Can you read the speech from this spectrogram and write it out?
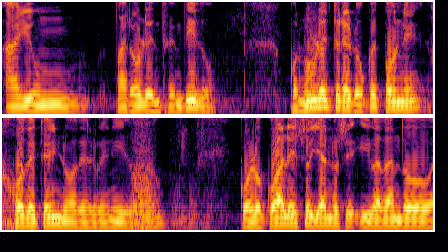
hay un farol encendido, con un letrero que pone, jódete y no haber venido, ¿no? Con lo cual eso ya nos iba dando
